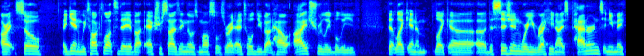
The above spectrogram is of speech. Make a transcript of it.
All right. So again, we talked a lot today about exercising those muscles. Right. I told you about how I truly believe that like in a like a, a decision where you recognize patterns and you make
